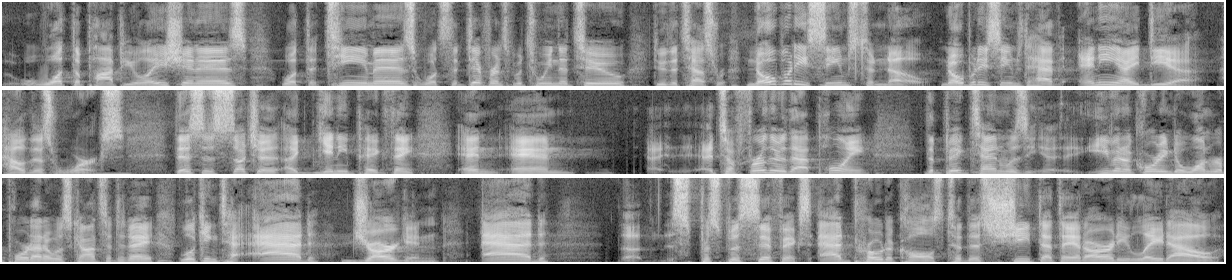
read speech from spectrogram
what the population is, what the team is, what's the difference between the two, do the test. Nobody seems to know. Nobody seems to have any idea how this works. This is such a, a guinea pig thing. And, and, uh, to further that point, the Big Ten was, uh, even according to one report out of Wisconsin today, looking to add jargon, add uh, sp- specifics, add protocols to this sheet that they had already laid out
